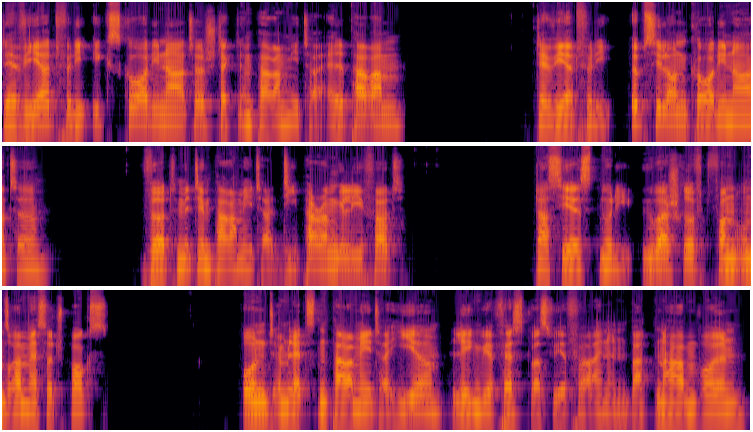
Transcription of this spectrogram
Der Wert für die x-Koordinate steckt im Parameter lparam der Wert für die y-Koordinate wird mit dem Parameter dparam geliefert. Das hier ist nur die Überschrift von unserer Messagebox. Und im letzten Parameter hier legen wir fest, was wir für einen Button haben wollen.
